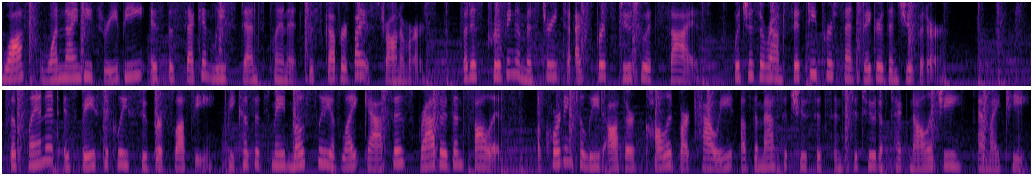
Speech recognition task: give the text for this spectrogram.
WASP 193b is the second least dense planet discovered by astronomers, but is proving a mystery to experts due to its size, which is around 50% bigger than Jupiter. The planet is basically super fluffy because it's made mostly of light gases rather than solids, according to lead author Khalid Barkaoui of the Massachusetts Institute of Technology, MIT.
